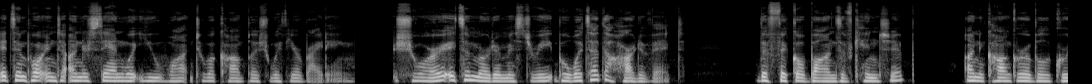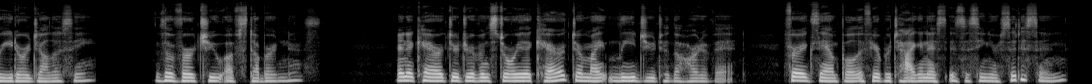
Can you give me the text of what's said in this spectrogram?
It's important to understand what you want to accomplish with your writing. Sure, it's a murder mystery, but what's at the heart of it? The fickle bonds of kinship, unconquerable greed or jealousy, the virtue of stubbornness. In a character driven story, the character might lead you to the heart of it. For example, if your protagonist is a senior citizen,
